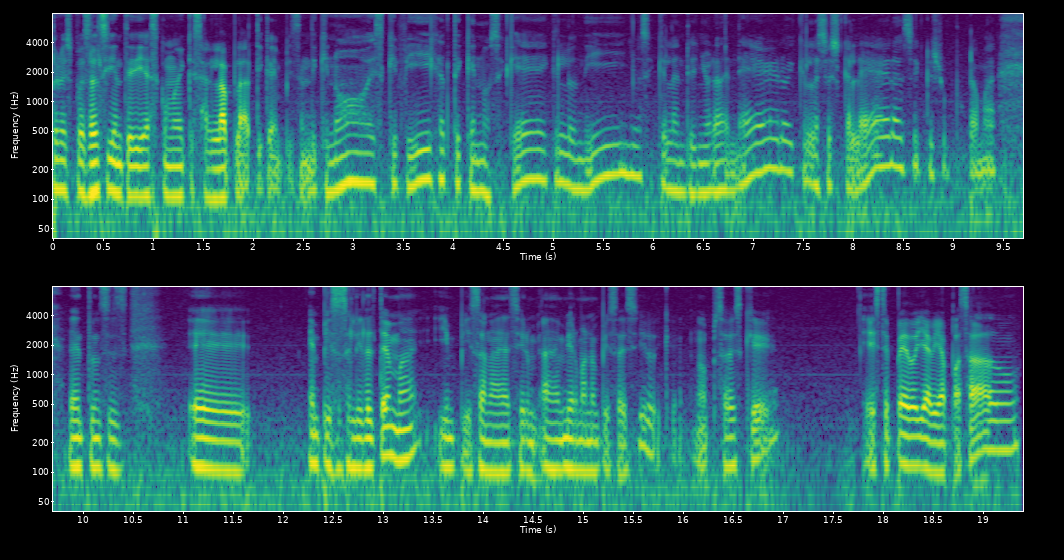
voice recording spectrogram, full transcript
Pero después al siguiente día es como de que sale la plática y empiezan de que no, es que fíjate que no sé qué, que los niños y que la señora de negro y que las escaleras y que su puta madre. Entonces eh, empieza a salir el tema y empiezan a decir, a, mi hermano empieza a decir de que no, pues sabes que este pedo ya había pasado,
